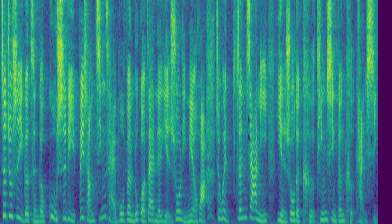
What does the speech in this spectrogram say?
这就是一个整个故事力非常精彩部分。如果在你的演说里面的话，就会增加你演说的可听性跟可看性。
